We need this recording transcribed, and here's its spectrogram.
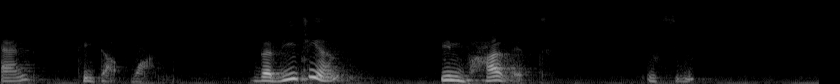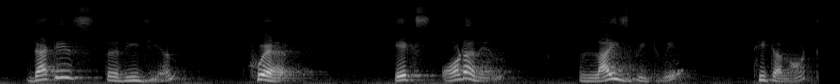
and theta 1. The region in violet you see that is the region where x order n lies between theta naught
